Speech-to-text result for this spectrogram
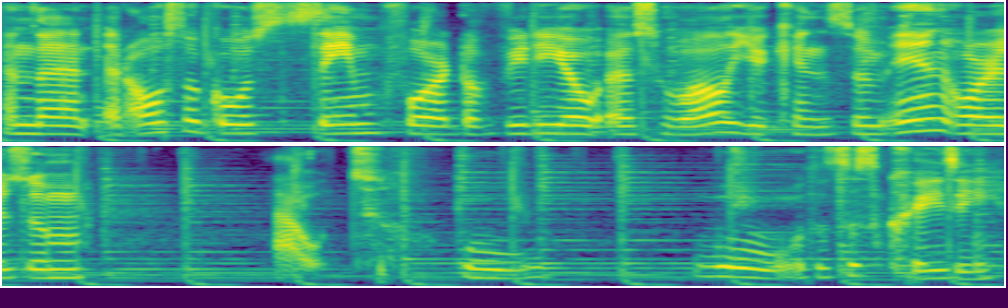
And then it also goes same for the video as well. You can zoom in or zoom out. Whoa whoa this is crazy.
